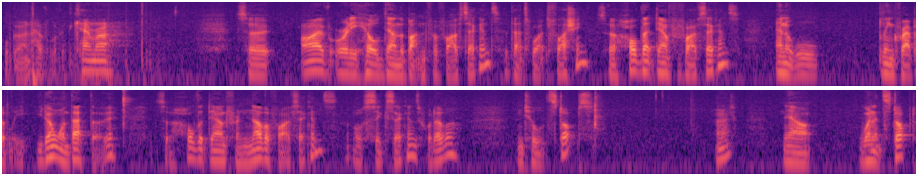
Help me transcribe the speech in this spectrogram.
we'll go and have a look at the camera. So I've already held down the button for five seconds. That's why it's flashing. So hold that down for five seconds and it will blink rapidly. You don't want that though. So hold it down for another five seconds or six seconds, whatever, until it stops. Alright. Now, when it's stopped,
